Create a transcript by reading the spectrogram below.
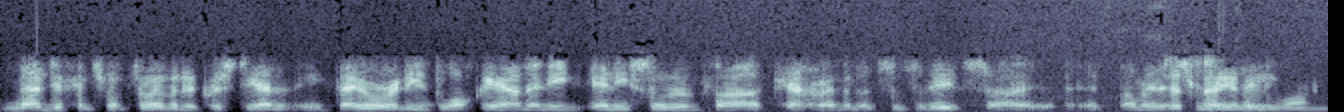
no difference whatsoever to Christianity. They already block out any any sort of uh, counter evidence as it is. So I mean, Just it's for really anyone,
